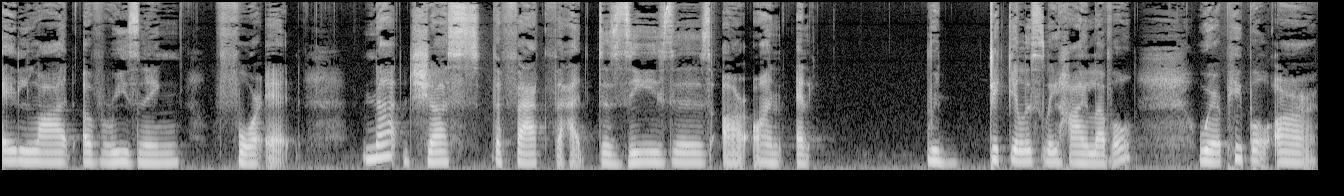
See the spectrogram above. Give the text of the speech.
a lot of reasoning for it. Not just the fact that diseases are on an ridiculously high level where people are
